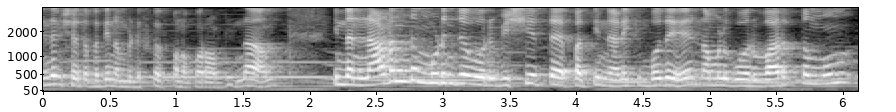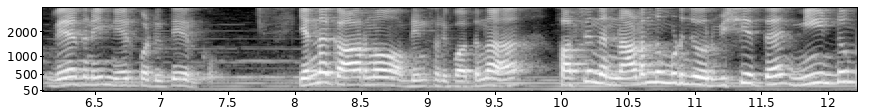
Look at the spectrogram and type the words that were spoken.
எந்த விஷயத்தை பற்றி நம்ம டிஸ்கஸ் பண்ண போகிறோம் அப்படின்னா இந்த நடந்து முடிஞ்ச ஒரு விஷயத்தை பற்றி நினைக்கும் போது நம்மளுக்கு ஒரு வருத்தமும் வேதனையும் ஏற்பட்டுக்கிட்டே இருக்கும். என்ன காரணம் அப்படின்னு சொல்லி பார்த்தோன்னா ஃபர்ஸ்ட் இந்த நடந்து முடிஞ்ச ஒரு விஷயத்தை மீண்டும்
